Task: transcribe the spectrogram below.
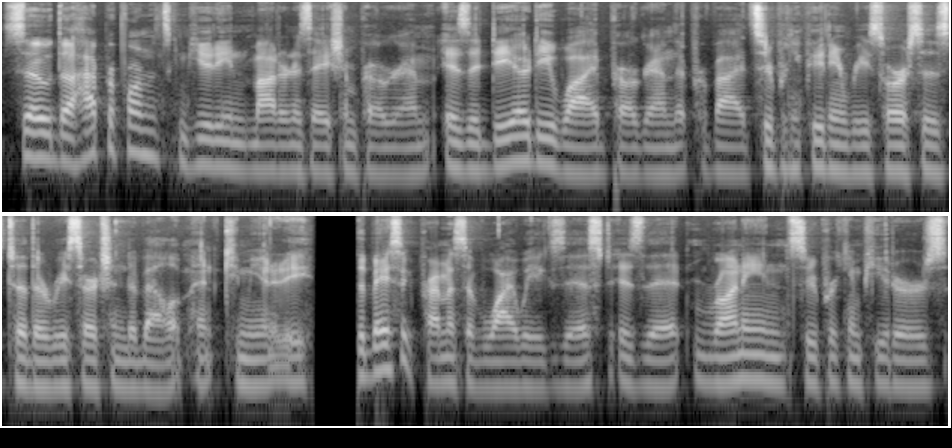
So, the High Performance Computing Modernization Program is a DoD wide program that provides supercomputing resources to the research and development community. The basic premise of why we exist is that running supercomputers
